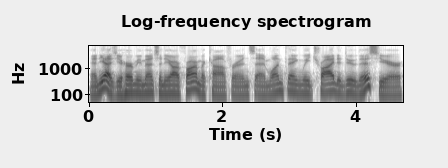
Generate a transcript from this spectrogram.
And yes, you heard me mention the R Pharma conference. And one thing we tried to do this year,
